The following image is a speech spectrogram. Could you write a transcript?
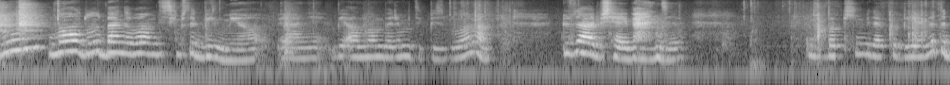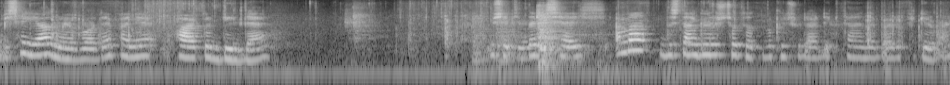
bunun ne olduğunu ben de babam hiç kimse bilmiyor. Yani bir anlam veremedik biz buna ama güzel bir şey bence. Bakayım bir dakika bir yerine de bir şey yazmıyor bu arada. Hep hani farklı dilde. Bu şekilde bir şey. Ama dıştan görünüş çok tatlı. Bakın şuralarda iki tane de böyle figür var.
